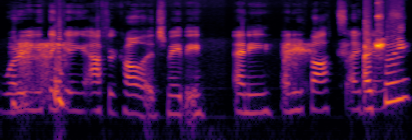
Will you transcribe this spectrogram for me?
what are you thinking after college maybe? Any any thoughts, ideas? Actually,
